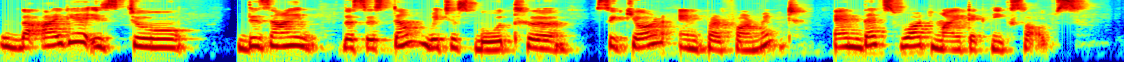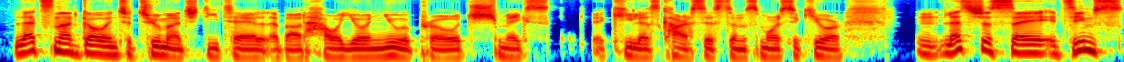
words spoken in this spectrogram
the idea is to design the system which is both uh, secure and performant. And that's what my technique solves. Let's not go into too much detail about how your new approach makes keyless car systems more secure. Mm, let's just say it seems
